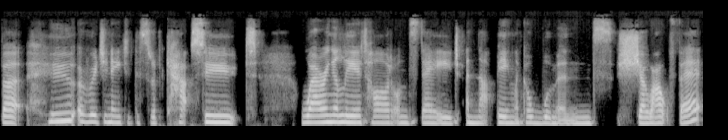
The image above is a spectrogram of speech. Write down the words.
But who originated this sort of cat suit, wearing a leotard on stage, and that being like a woman's show outfit?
